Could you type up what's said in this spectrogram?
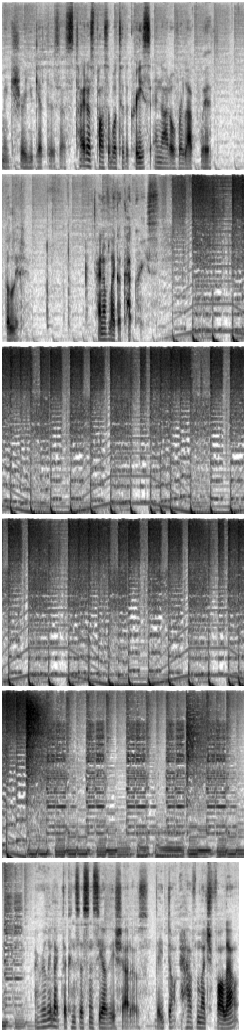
Make sure you get this as tight as possible to the crease and not overlap with the lid. Kind of like a cut crease. The consistency of these shadows. They don't have much fallout.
